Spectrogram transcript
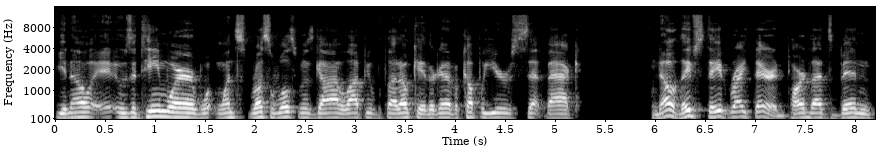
You know, it was a team where once Russell Wilson was gone, a lot of people thought, okay, they're gonna have a couple years setback. No, they've stayed right there, and part of that's been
